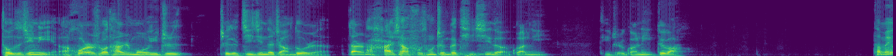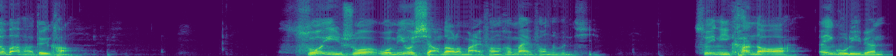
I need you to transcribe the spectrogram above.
投资经理啊，或者说他是某一只这个基金的掌舵人，但是他还是要服从整个体系的管理体制管理，对吧？他没有办法对抗，所以说我们又想到了买方和卖方的问题，所以你看到啊。A 股里边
